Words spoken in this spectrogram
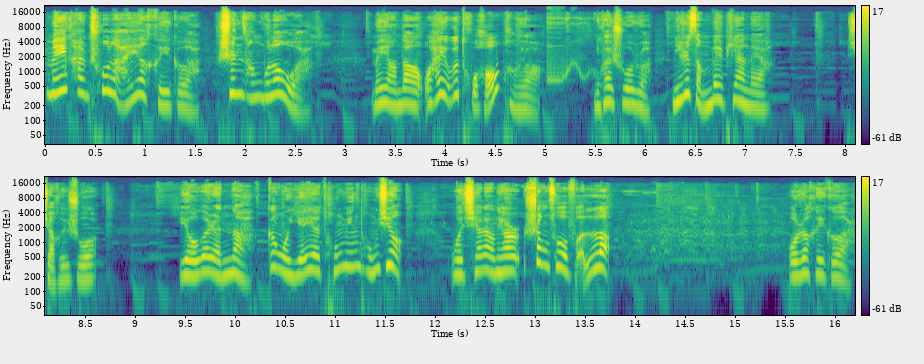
没看出来呀，黑哥，深藏不露啊！没想到我还有个土豪朋友，你快说说你是怎么被骗了呀？小黑说，有个人呐，跟我爷爷同名同姓，我前两天上错坟了。我说黑哥啊，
